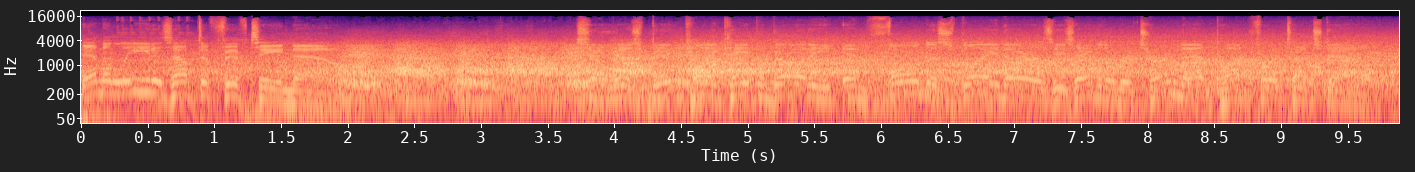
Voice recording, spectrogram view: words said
And the lead is up to 15 now. So his big play capability in full display there as he's able to return that punt for a touchdown.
